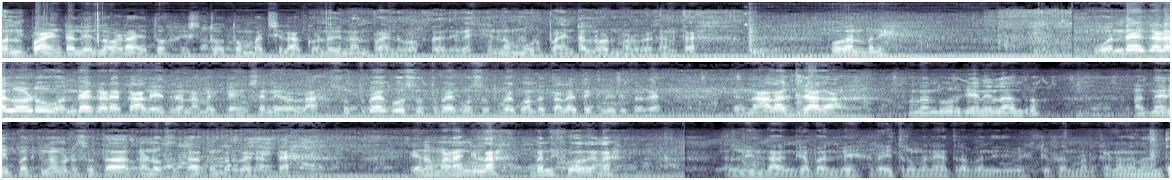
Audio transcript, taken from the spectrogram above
ಒಂದು ಪಾಯಿಂಟಲ್ಲಿ ಲೋಡ್ ಆಯಿತು. ಇಷ್ಟು ತೊಂಬತ್ತು ಚೀಲ ಹಾಕ್ಕೊಂಡು ಇನ್ನೊಂದು ಪಾಯಿಂಟ್ಗೆ ಹೋಗ್ತಾ ಇದ್ದೀವಿ ಇನ್ನು ಮೂರು ಪಾಯಿಂಟಲ್ಲಿ ಲೋಡ್ ಮಾಡಬೇಕಂತೆ. ಹೋಗೋಣ ಬನ್ನಿ. ಒಂದೇ ಕಡೆ ಲೋಡು ಒಂದೇ ಕಡೆ ಖಾಲಿ ಇದ್ದರೆ ನಮಗೆ ಟೆನ್ಷನ್ ಇರಲ್ಲ. ಸುತ್ತಬೇಕು ಸುತ್ತಬೇಕು ಸುತ್ತಬೇಕು ಅಂತ ತಲೆ ತೆಕ್ಲಿರ್ತದೆ. ನಾಲ್ಕು ಜಾಗ. ಒಂದೊಂದು ಊರಿಗೆ ಏನಿಲ್ಲ ಅಂದರೂ ಹದಿನೈದು, ಇಪ್ಪತ್ತು ಕಿಲೋಮೀಟ್ರ್ ಸುತ್ತ ಹಾಕೊಂಡು ಸುತ್ತ ಹಾಕೊಂಡು ಬರ್ಬೇಕಂತೆ. ಏನೂ ಮಾಡೋಂಗಿಲ್ಲ. ಬನ್ನಿ, ಹೋಗೋಣ. ಅಲ್ಲಿಂದ ಹಂಗೆ ಬಂದ್ವಿ. ರೈತರು ಮನೆ ಹತ್ರ ಬಂದಿದ್ದೀವಿ ಟಿಫನ್ ಮಾಡ್ಕೊಂಡು ಹೋಗೋಣ ಅಂತ.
